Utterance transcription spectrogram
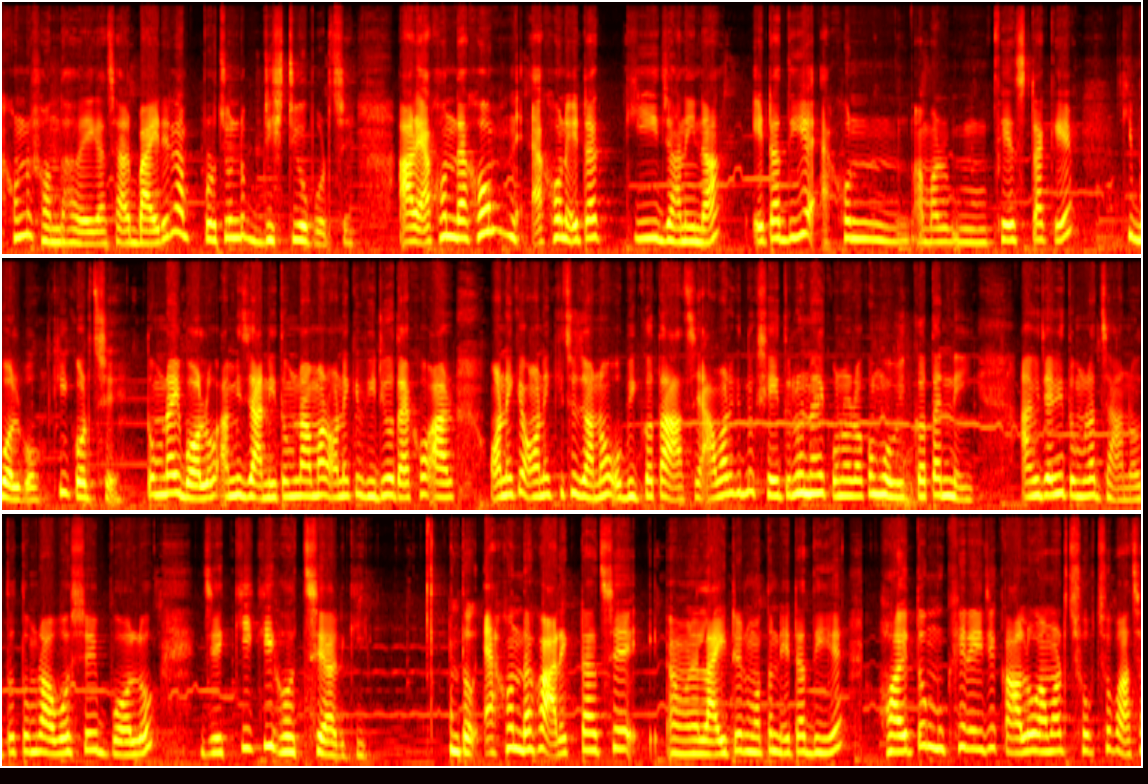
এখনও সন্ধ্যা হয়ে গেছে। আর বাইরে না প্রচণ্ড বৃষ্টিও পড়ছে। আর এখন দেখো, এখন এটা কি জানি না। এটা দিয়ে এখন আমার ফেসটাকে কি বলব, কি করছে? তোমরাই বলো, আমি জানি, তোমরা আমার অনেকে ভিডিও দেখো আর অনেকে অনেক কিছু জানো, অভিজ্ঞতা আছে। আমার কিন্তু সেই তুলনায় কোনো রকম অভিজ্ঞতা নেই। আমি জানি তোমরা জানো, তো তোমরা অবশ্যই বলো যে কি কি হচ্ছে আর কি। তো এখন দেখো আরেকটা আছে মানে লাইটের মতন এটা দিয়ে। হয়তো মুখের এই যে কালো আমার ছোপ ছোপ আছে,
